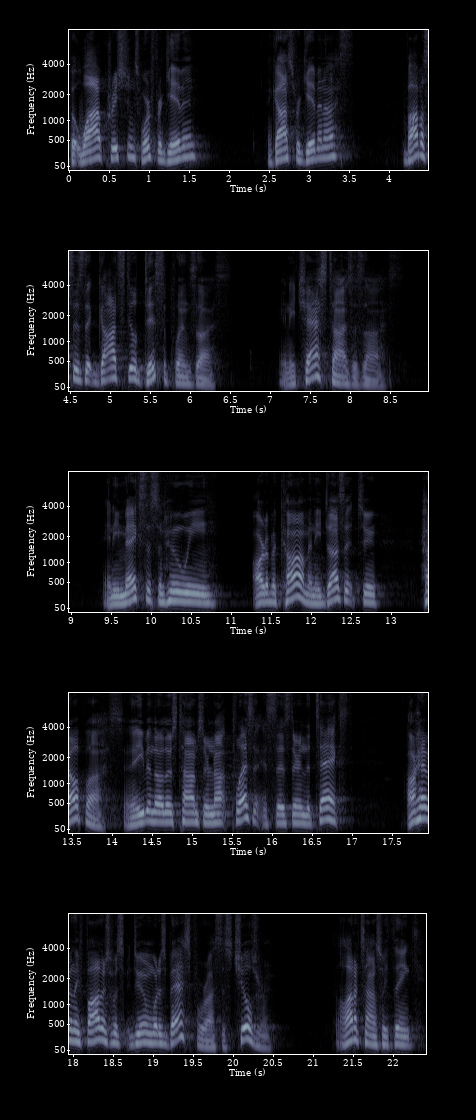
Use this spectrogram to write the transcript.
but while Christians were forgiven, and God's forgiven us, the Bible says that God still disciplines us, and He chastises us, and He makes us in who we are to become, and He does it to help us. And even though those times are not pleasant, it says there in the text, our Heavenly Father was doing what is best for us as children. A lot of times we think,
